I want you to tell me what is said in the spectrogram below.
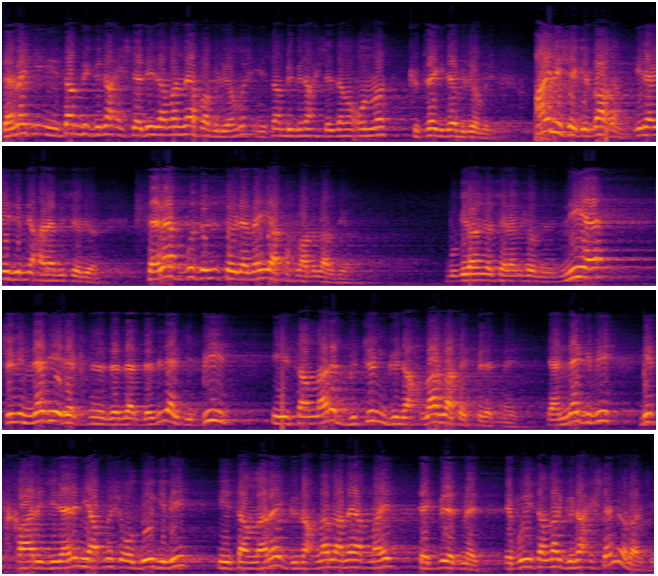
demek ki insan bir günah işlediği zaman ne yapabiliyormuş? İnsan bir günah işlediği zaman onunla küfre gidebiliyormuş. Aynı şekilde bakın yine İzibni Hanefi söylüyor. Selef bu sözü söylemeyi yasakladılar diyor. Bu biraz önce söylemiş olduğunuz. Niye? Çünkü ne diyeceksiniz dediler. Dediler ki biz insanları bütün günahlarla tekfir etmeyiz. Yani ne gibi? Biz haricilerin yapmış olduğu gibi insanları günahlarla ne yapmayız? Tekfir etmeyiz. E bu insanlar günah işlemiyorlar ki.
